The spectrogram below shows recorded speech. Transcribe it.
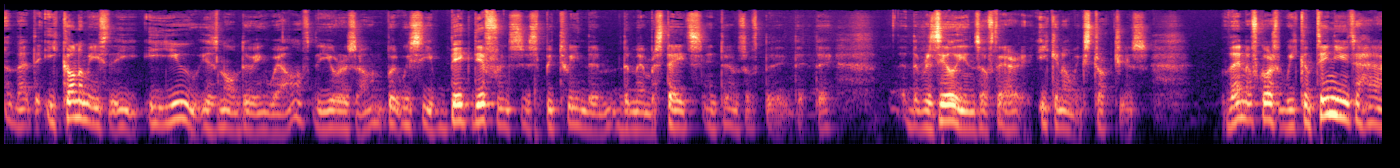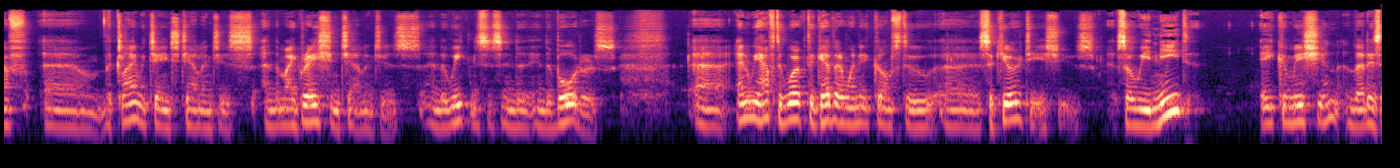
that the economy of the EU is not doing well, of the eurozone, but we see big differences between the, the member states in terms of the, the, the, the resilience of their economic structures. Then, of course, we continue to have um, the climate change challenges and the migration challenges and the weaknesses in the, in the borders. Uh, and we have to work together when it comes to uh, security issues. So we need a commission that is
